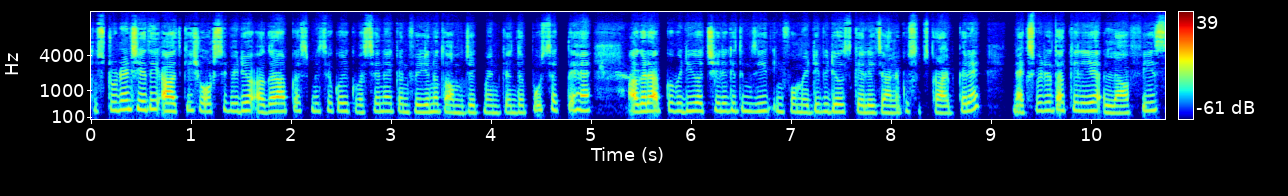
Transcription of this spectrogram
तो स्टूडेंट्स ये थी आज की शॉर्ट सी वीडियो अगर आपका इसमें से कोई क्वेश्चन है कन्फ्यूज़न है तो आप मुझे कमेंट के अंदर पूछ सकते हैं। अगर आपको वीडियो अच्छी लगी तो मजीद इन्फॉर्मेटिव वीडियोज़ के लिए चैनल को सब्सक्राइब करें। नेक्स्ट वीडियो तक के लिए अल्लाह हाफिज़।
